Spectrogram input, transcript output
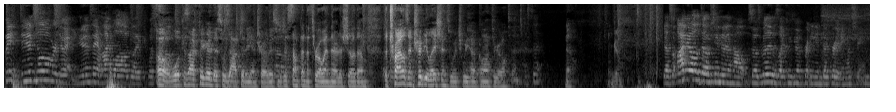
Wait, you didn't tell them what we're doing. You didn't say hi vlog, like what's Oh, up? well, because I figured this was after the intro. This was just something to throw in there to show them the trials and tribulations which we have gone through. Do you want to test it? No, I'm good. Yeah, so I made all the dough, Shane didn't help. So it's really just like cooking with Brittany and decorating with Shane.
